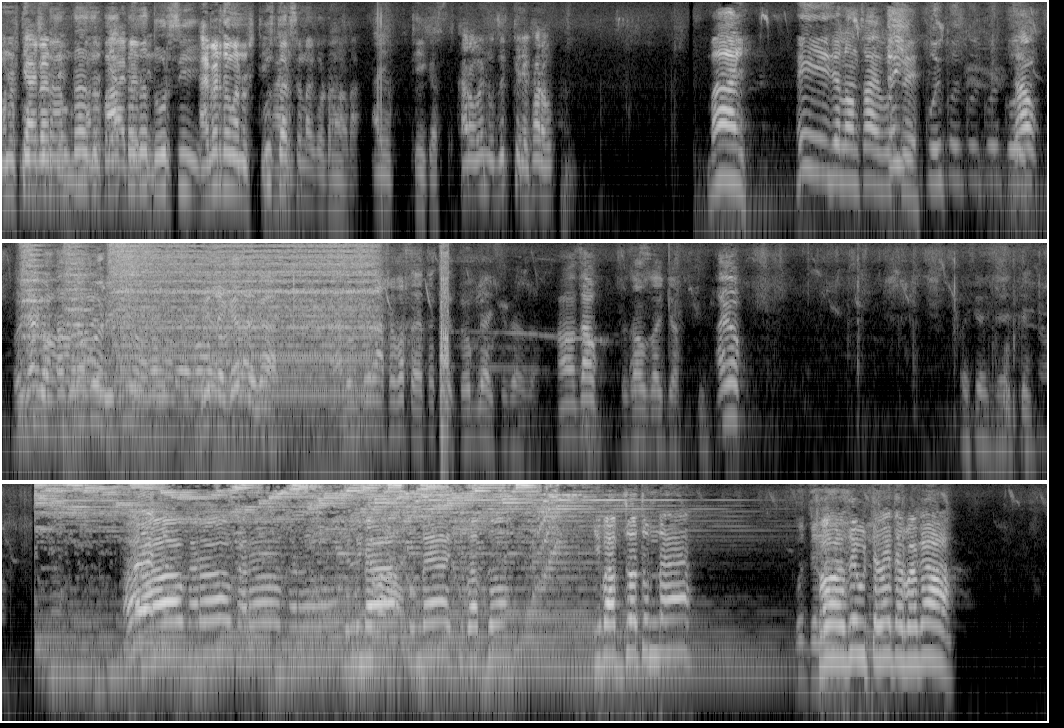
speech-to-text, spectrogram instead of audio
মানুষ বুঝছে না, আমরা যে বাপটা ধরছি আইবার তো মানুষ বুঝতে পারছে না ঘটনাটা। আয়ো ঠিক আছে। খারো ভাই নজর করে খারো। ভাই এই যে লঞ্চ আয় বসে। কই কই কই কই কই? যাও ওই যে ঘণ্টা করে বই রিসি ওই লাগে জায়গা লঞ্চের আশেপাশে এত খেতে ঢোকলে আইছে দাদা। হ্যাঁ যাও। যাও যাই যা আয়ো খারাও খারাও খারাও খারাও তোমরা তোমরা কি ভাবছ কি ভাবছ তোমরা সহজে উঠতে যাই তার বাগা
